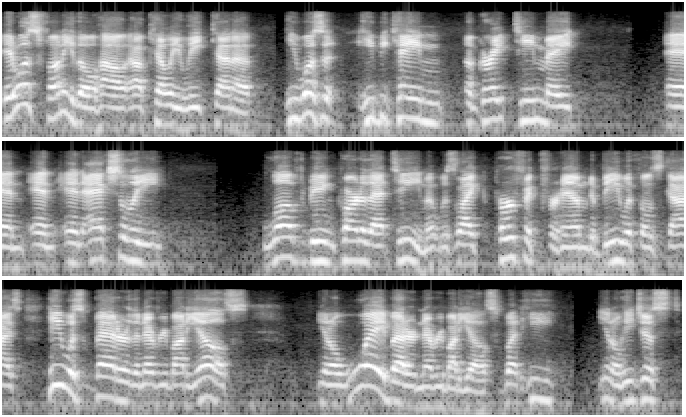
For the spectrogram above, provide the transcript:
it was funny though how how Kelly Leak kind of he wasn't he became a great teammate and and and actually loved being part of that team. It was like perfect for him to be with those guys. He was better than everybody else, you know, way better than everybody else, but he, you know, he just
